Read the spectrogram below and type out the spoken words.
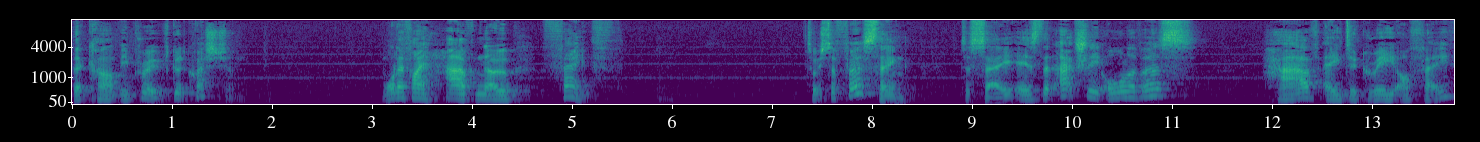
that can't be proved? Good question. What if I have no faith? Which the first thing to say is that actually all of us have a degree of faith.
